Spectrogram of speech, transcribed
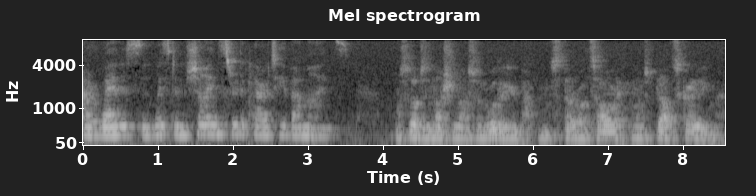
Our awareness and wisdom shines through the clarity of our minds. Mūsu apzināšanās un gudrība staro cauri mūsu prāta skaidrībai.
